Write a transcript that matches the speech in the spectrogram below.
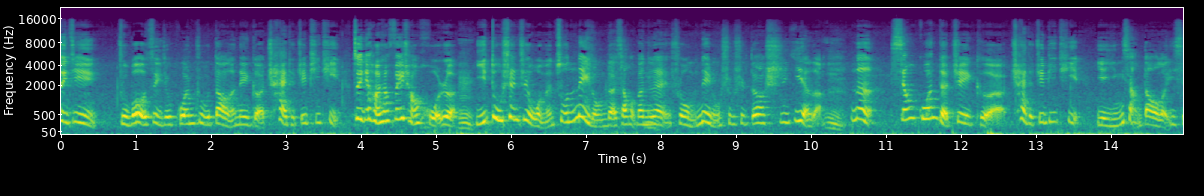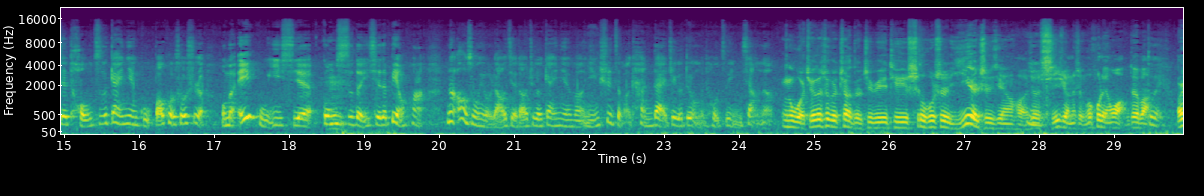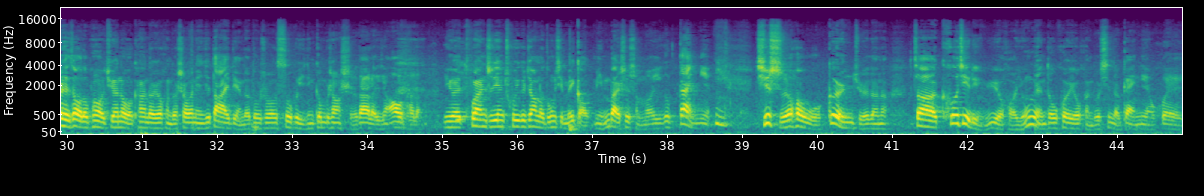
最近主播我自己就关注到了那个 Chat GPT，最近好像非常火热，嗯一度甚至我们做内容的小伙伴都在说，我们内容是不是都要失业了？嗯那相关的这个 Chat GPT 也影响到了一些投资概念股，包括说是我们 A 股一些公司的一些的变化。那奥总有了解到这个概念吗？您是怎么看待这个对我们投资影响呢？嗯，我觉得这个 Chat GPT 似乎是一夜之间哈，就席卷了整个互联网，对吧？对。而且在我的朋友圈呢，我看到有很多稍微年纪大一点的都说，似乎已经跟不上时代了，已经 out 了，因为突然之间出一个这样的东西，没搞明白是什么一个概念。嗯。其实哈，我个人觉得呢，在科技领域哈，永远都会有很多新的概念会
